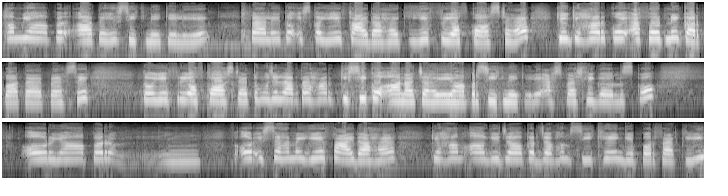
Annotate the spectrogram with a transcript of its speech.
हम यहाँ पर आते हैं सीखने के लिए। पहले तो इसका ये फ़ायदा है कि ये फ्री ऑफ़ कॉस्ट है, क्योंकि हर कोई अफोर्ड नहीं कर पाता है पैसे। तो ये फ्री ऑफ़ कॉस्ट है तो मुझे लगता है हर किसी को आना चाहिए यहाँ पर सीखने के लिए स्पेशली गर्ल्स को। और यहाँ पर और इससे हमें ये फ़ायदा है कि हम आगे जाकर जब हम सीखेंगे परफेक्टली,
